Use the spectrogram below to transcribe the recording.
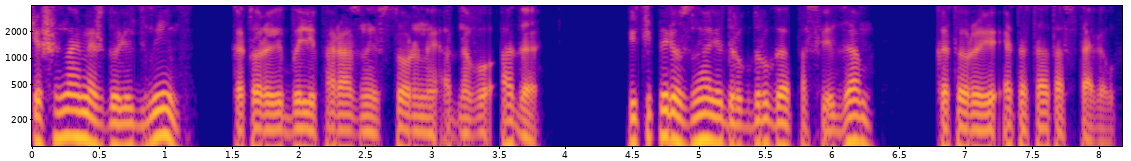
Тишина между людьми, которые были по разные стороны одного ада, и теперь узнали друг друга по следам, которые этот ад оставил.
